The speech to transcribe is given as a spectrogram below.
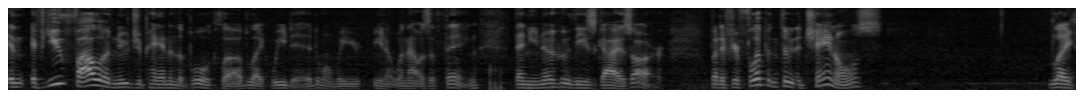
And if you followed New Japan and the Bullet Club like we did when we, you know, when that was a thing, then you know who these guys are. But if you're flipping through the channels, like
